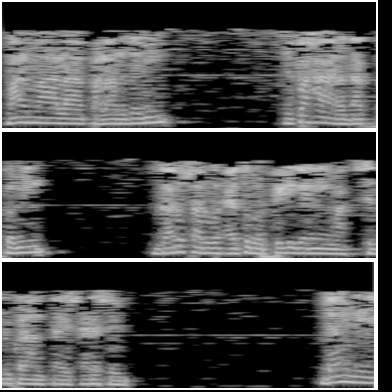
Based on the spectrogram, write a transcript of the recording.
මල් මාලා පලන්දමින් උපහාර දක්වමින් ගරුසරුව ඇතුළු පිළිගැනීමක් සිදු කරන්ටයි සැරසෙන්නේ. දැන් මේ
